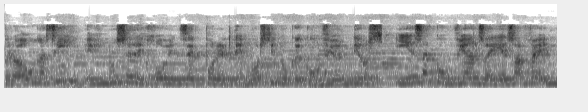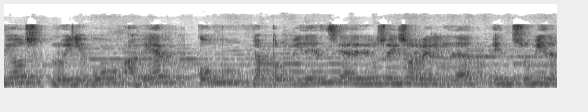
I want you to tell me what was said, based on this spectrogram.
Pero aún así, él no se dejó vencer por el temor, sino que confió en Dios. Y esa confianza y esa fe en Dios lo llevó a ver cómo la providencia de Dios se hizo realidad en su vida.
